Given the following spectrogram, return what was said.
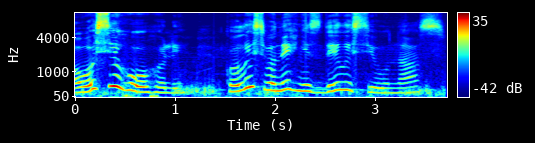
А ось і гоголі. Колись вони гніздились і у нас.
